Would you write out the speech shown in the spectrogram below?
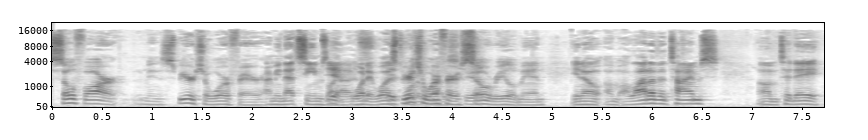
so far. I mean, spiritual warfare. I mean, that seems like Yeah, what it was. what it Spiritual warfare was, is so real, man. You know, um, a lot of the times um, today,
